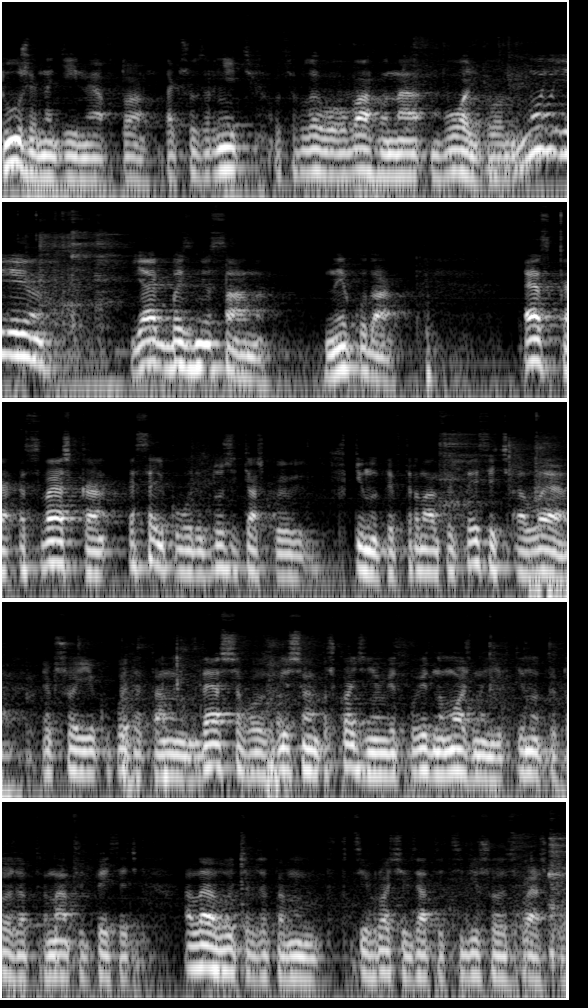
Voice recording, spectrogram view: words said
дуже надійне авто. Так що зверніть особливу увагу на Volvo. Ну і як без Nissan, нікуди. Еска, СВшка, SL-ку буде дуже тяжко вкинути в 13 тисяч, але якщо її купити там дешево, з більшими пошкодженнями, відповідно можна її вкинути теж в 13 тисяч. Але лучше вже там в ці гроші взяти цілішу СВшку.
